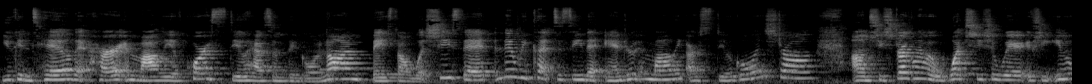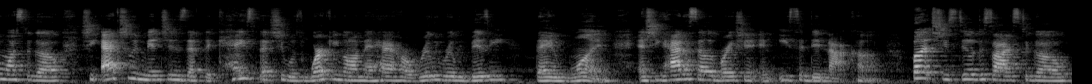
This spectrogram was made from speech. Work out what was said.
You can tell that her and Molly, of course, still have something going on based on what she said. And then we cut to see that Andrew and Molly are still going strong. Um, she's struggling with what she should wear, if she even wants to go. She actually mentions that the case that she was working on that had her really, really busy they won. And she had a celebration and Issa did not come. But she still decides to go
